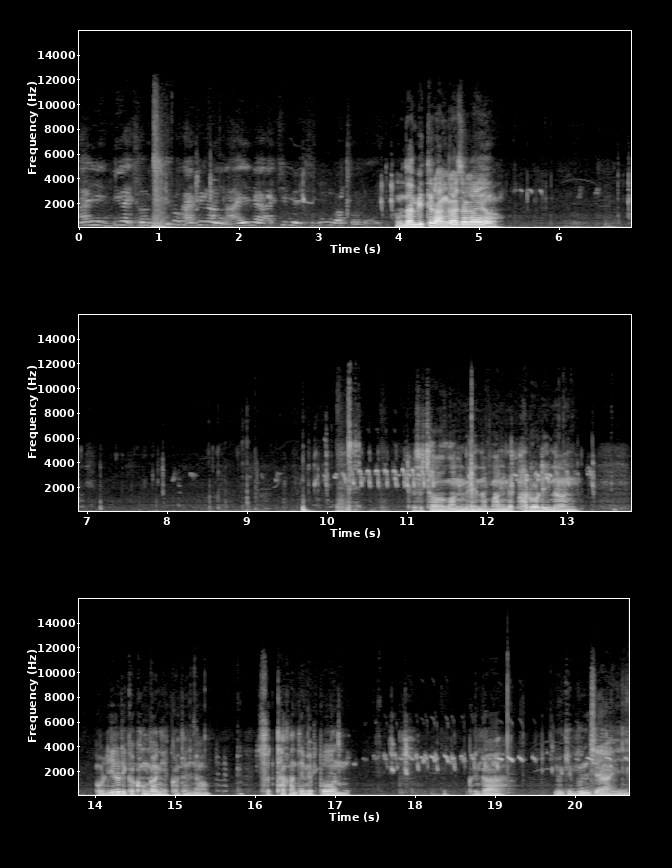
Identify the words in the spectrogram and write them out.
아니 네가 저 밑으로 난 밑을 안 가져가요. 그래서 저 막내는 막내 8월이는 올 1월이가 건강했거든요. 수탉한테 몇 번 그러니까 여기 문제 아이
